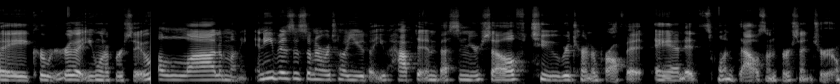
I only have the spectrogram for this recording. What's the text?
a career that you want to pursue, a lot of money. Any business owner will tell you that you have to invest in yourself to return a profit, and it's 1000% true.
